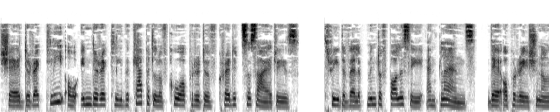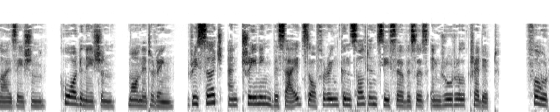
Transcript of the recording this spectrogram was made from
share directly or indirectly the capital of cooperative credit societies. 3. Development of policy and plans, their operationalization, coordination, monitoring, research and training besides offering consultancy services in rural credit. 4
